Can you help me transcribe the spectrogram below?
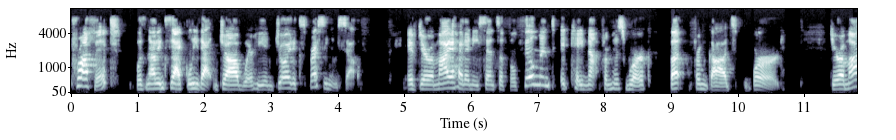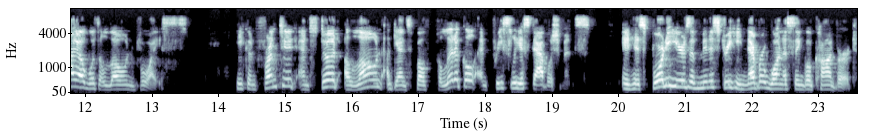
Prophet was not exactly that job where he enjoyed expressing himself. If Jeremiah had any sense of fulfillment, it came not from his work, but from God's word. Jeremiah was a lone voice. He confronted and stood alone against both political and priestly establishments. In his 40 years of ministry, he never won a single convert.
